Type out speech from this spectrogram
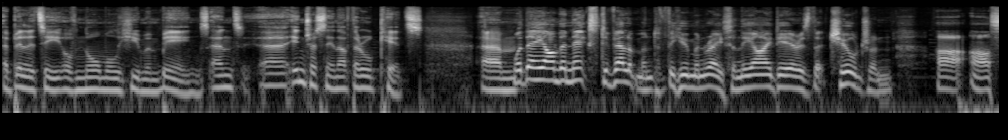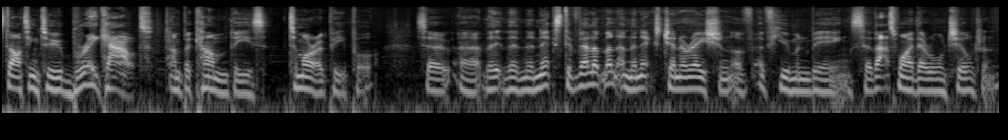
ability of normal human beings. And uh, interestingly enough, they're all kids. Um, Well, they are the next development of the human race, and the idea is that children are, are starting to break out and become these tomorrow people. So uh, they, they're the next development and the next generation of, of human beings. So that's why they're all children.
